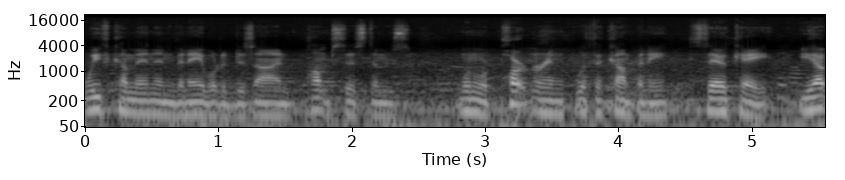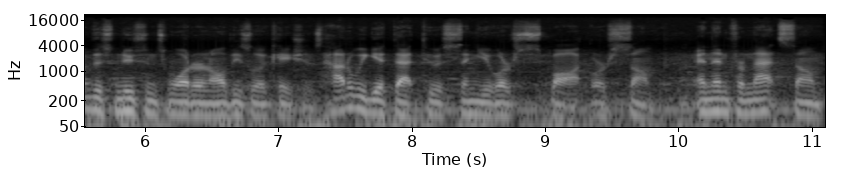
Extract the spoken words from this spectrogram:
we've come in and been able to design pump systems when we're partnering with a company to say okay you have this nuisance water in all these locations. How do we get that to a singular spot or sump And then from that sump,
